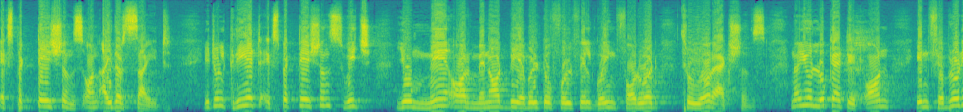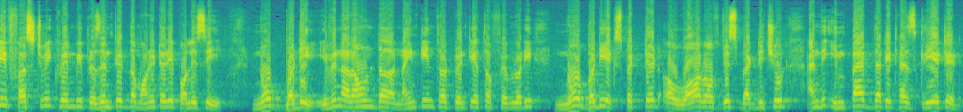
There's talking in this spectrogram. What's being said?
expectations on either side. It will create expectations which you may or may not be able to fulfill going forward through your actions. Now you look at it on in February first week when we presented the monetary policy, nobody, even around the 19th or 20th of February, nobody expected a war of this magnitude and the impact that it has created.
